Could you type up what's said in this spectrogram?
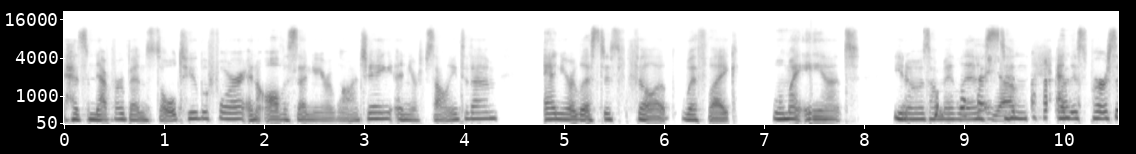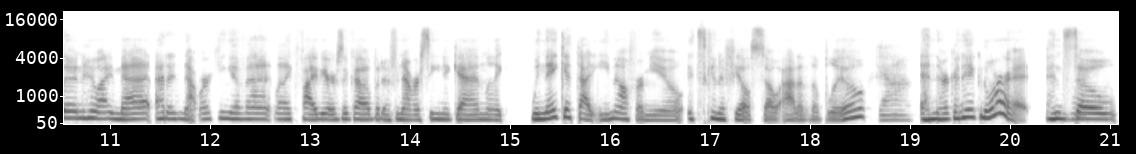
has never been sold to before and all of a sudden you're launching and you're selling to them and your list is filled with like well my aunt you know, is on my list. yep. And and this person who I met at a networking event like five years ago, but have never seen again. Like when they get that email from you, it's gonna feel so out of the blue. Yeah. And they're gonna ignore it. And mm-hmm. so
